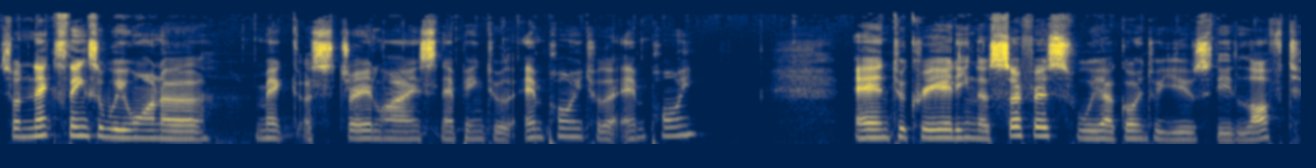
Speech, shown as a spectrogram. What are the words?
So next things we want to make a straight line snapping to the endpoint to the endpoint. And to creating the surface, we are going to use the loft.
